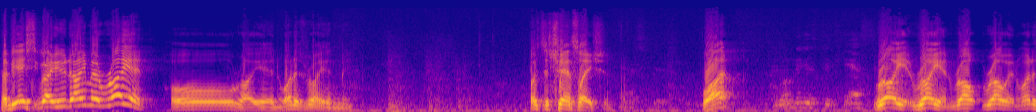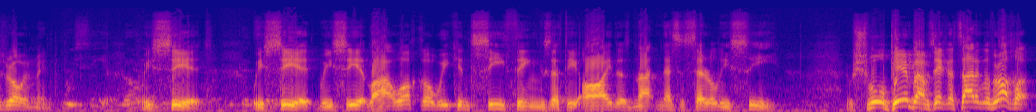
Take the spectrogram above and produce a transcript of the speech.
Rabbi Yisrael Bar Yehuda Omer Ryan. Oh, Ryan. What does Ryan mean? What's the translation? What? You want me to cast? Ryan. Ryan. Ro, Rowan. What does Rowan mean? We see it. Rowan. We see it. We see it. We see it. Lahalacha. We can see things that the eye does not necessarily see. Shmuel Tzadik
